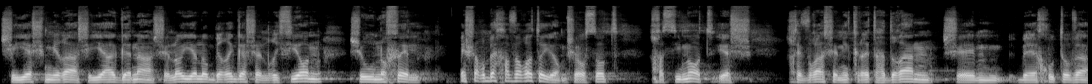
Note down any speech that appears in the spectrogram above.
שיהיה שמירה, שיהיה הגנה, שלא יהיה לו ברגע של רפיון שהוא נופל. יש הרבה חברות היום שעושות חסימות, יש חברה שנקראת הדרן שהם באיכות טובה,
